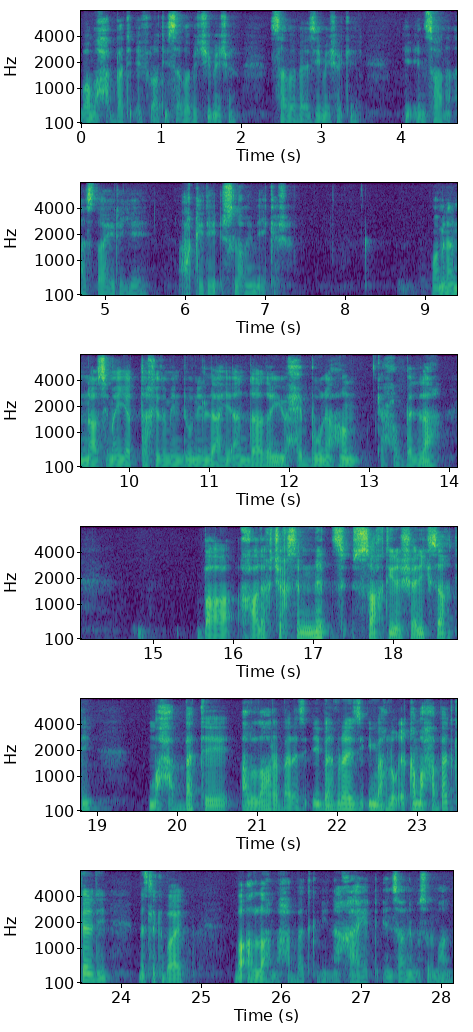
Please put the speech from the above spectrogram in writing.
و محبت افراطی سبب چی میشه؟ سبب ازی میشه که انسان از دایره عقیده اسلامی می‌کشه و من الناس من يتخذ من دون الله أندادا يحبونهم كحب الله. با خالق چه قسم نت ساختی را شریک ساختی؟ محبت الله را برز برز این مخلوق اقا محبت کردی؟ مثل که باید با الله محبت کنی. نه خیر انسان مسلمان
